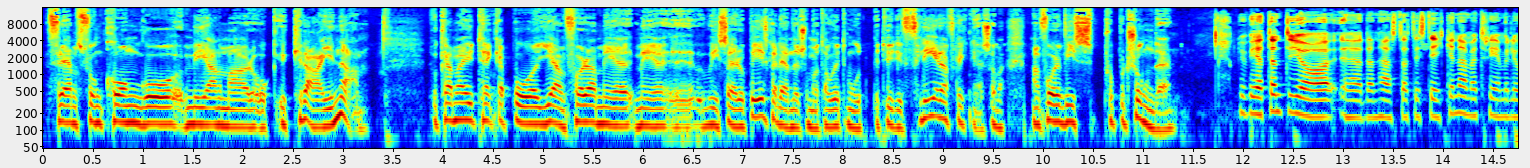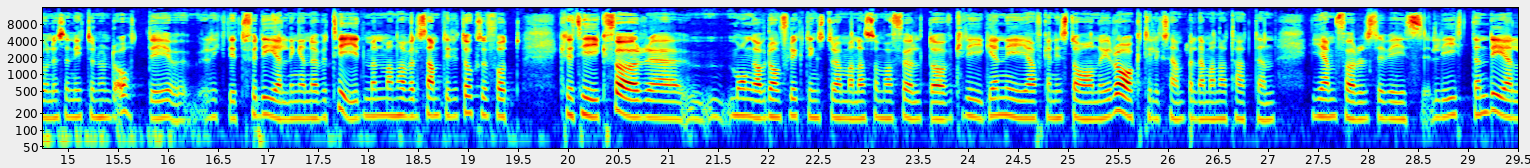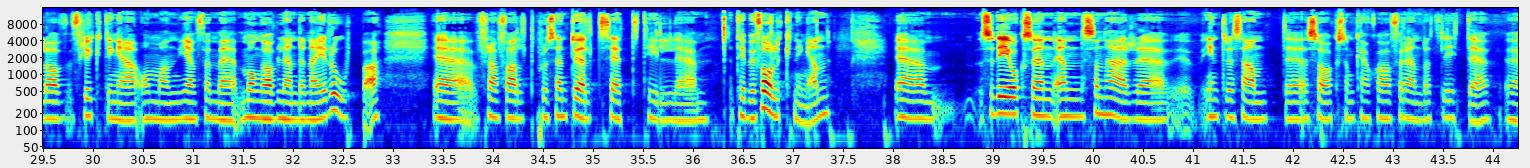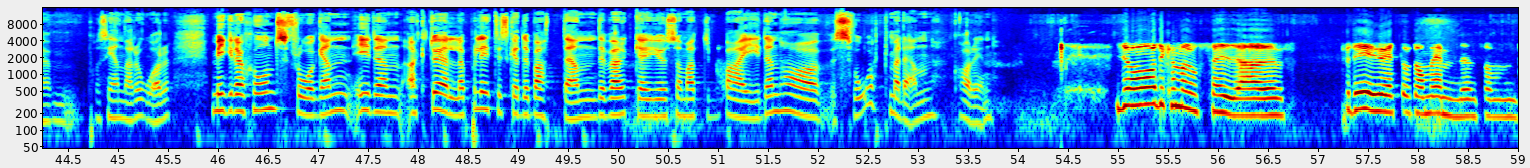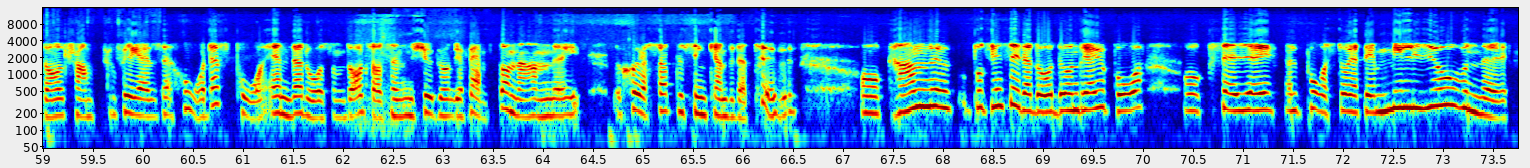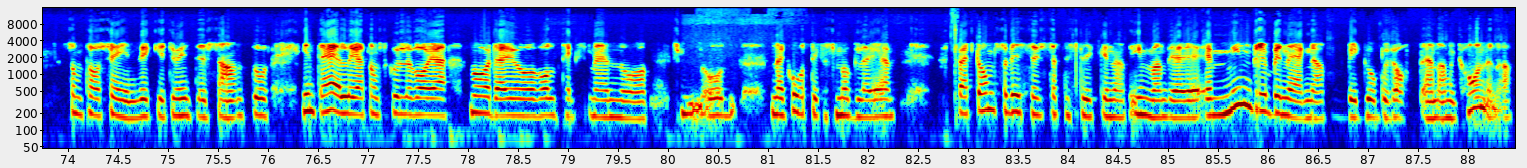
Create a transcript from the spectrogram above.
Främst från Kongo, Myanmar och Ukraina. Då kan man ju tänka på att jämföra med, med eh, vissa europeiska länder som har tagit emot betydligt flera flyktingar. Så man får en viss proportion där. Nu vet inte jag eh, den här statistiken där med 3 miljoner sedan 1980, riktigt fördelningen över tid, men man har väl samtidigt också fått kritik för eh, många av de flyktingströmmarna som har följt av krigen i Afghanistan och Irak till exempel, där man har tagit en jämförelsevis liten del av flyktingar om man jämför med många av länderna i Europa, eh, framförallt procentuellt sett till, till befolkningen. Ehm, så det är också en, en sån här eh, intressant eh, sak som kanske har förändrats lite eh, på senare år. Migrationsfrågan i den aktuella politiska debatten, det verkar ju som att Biden har svårt med den, Karin. Ja, det kan man nog säga. För det är ju ett av de ämnen som Donald Trump profilerade sig hårdast på ända då som Dag sa sedan 2015 när han eh, sjösatte sin kandidatur. Och han på sin sida då dundrar ju på och säger, eller påstår att det är miljoner som tar sig in, vilket ju inte är sant. Och inte heller att de skulle vara mördare och våldtäktsmän och, och narkotikasmugglare. Tvärtom så visar statistiken att invandrare är mindre benägna att begå brott än amerikanerna.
